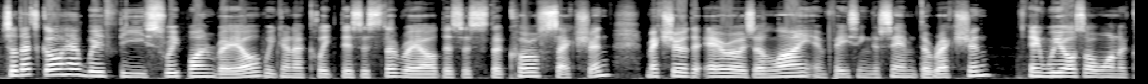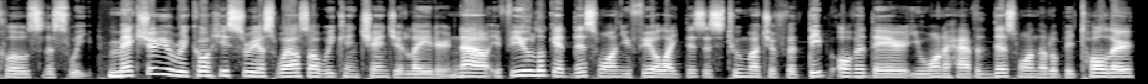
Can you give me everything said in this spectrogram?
So let's go ahead with the sweep one rail. We're going to click this is the rail. This is the curve section. Make sure the arrow is aligned and facing the same direction and we also want to close the sweep. Make sure you record history as well so we can change it later. Now, if you look at this one, you feel like this is too much of a dip over there. You want to have this one a little bit taller.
